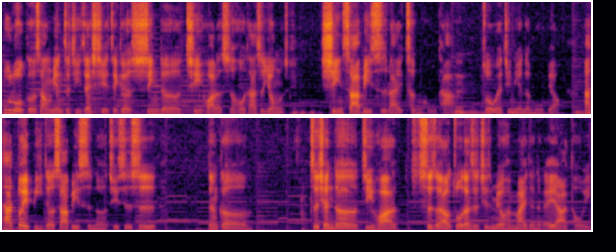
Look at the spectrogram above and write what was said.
部落格上面自己在写这个新的企划的时候，他是用新沙比斯来称呼它，作为今年的目标。那他对比的沙比斯呢，其实是那个之前的计划试着要做，但是其实没有很卖的那个 AR 投影。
